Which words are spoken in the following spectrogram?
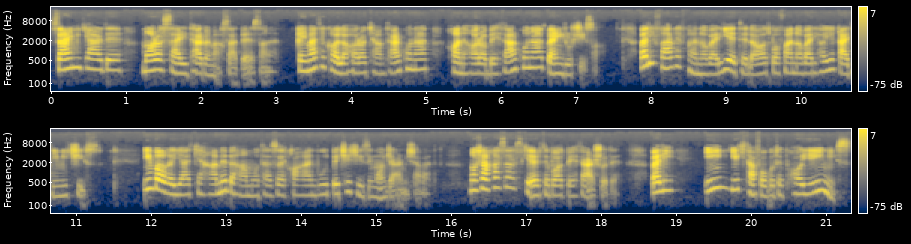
سعی می کرده ما را سریعتر به مقصد برساند. قیمت کالاها را کمتر کند، خانه ها را بهتر کند و اینجور چیزها. ولی فرق فناوری اطلاعات با فناوری های قدیمی چیست؟ این واقعیت که همه به هم متصل خواهند بود به چه چیزی منجر می شود؟ مشخص است که ارتباط بهتر شده ولی این یک تفاوت پایه‌ای نیست.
